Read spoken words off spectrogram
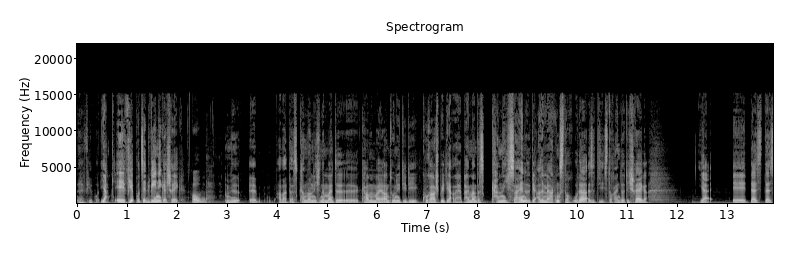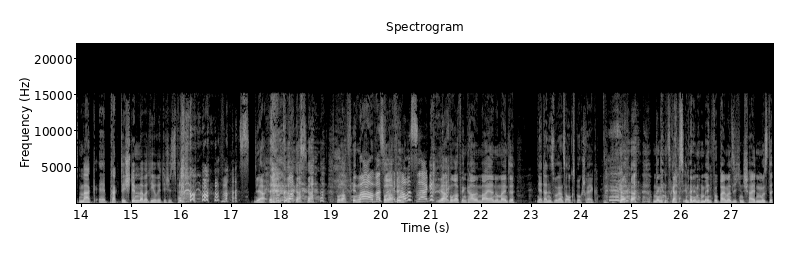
Äh, vier, ja, äh, vier Prozent weniger schräg. Oh. Wir, äh, aber das kann doch nicht. Und dann meinte äh, Carmen Meyer-Antoni, die die Courage spielt, ja, aber Herr Peimann, das kann nicht sein. Also wir alle merken es doch, oder? Also die ist doch eindeutig schräger. Ja, äh, das, das mag äh, praktisch stimmen, aber theoretisch ist falsch. was? Ja. Oh woraufhin, wow, was woraufhin, für eine Aussage. Ja, woraufhin Carmen Meyer nur meinte, ja, dann ist wohl ganz Augsburg schräg. und dann gab es immer den Moment, wobei man sich entscheiden musste,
